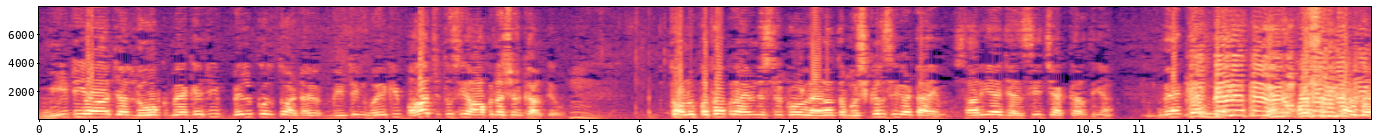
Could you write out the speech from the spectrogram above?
ਮੀਡੀਆ ਜਾਂ ਲੋਕ ਮੈਂ ਕਿਹਾ ਜੀ ਬਿਲਕੁਲ ਤੁਹਾਡਾ ਮੀਟਿੰਗ ਹੋਏਗੀ ਬਾਅਦ ਚ ਤੁਸੀਂ ਆਪ ਨਸ਼ਰ ਕਰ ਦਿਓ ਤੁਹਾਨੂੰ ਪਤਾ ਪ੍ਰਾਈਮ ਮਿਨਿਸਟਰ ਕੋਲ ਲੈਣਾ ਤਾਂ ਮੁਸ਼ਕਲ ਸੀਗਾ ਟਾਈਮ ਸਾਰੀਆਂ ਏਜੰਸੀ ਚੈੱਕ ਕਰਦੀਆਂ। ਮੈਂ ਕਿਹਾ ਮੈਂ- ਮੈਨੂੰ ਕੁਛ ਨਹੀਂ ਕਰਦਾ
